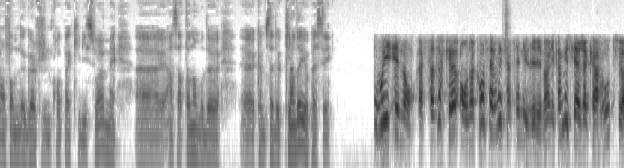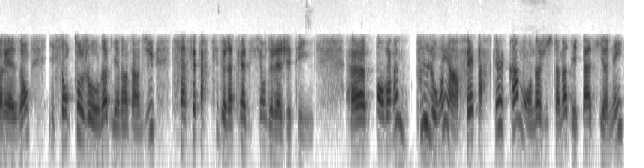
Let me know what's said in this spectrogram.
en forme de golf, je ne crois pas qu'il y soit, mais un certain nombre de comme ça de clins d'œil au passé. Oui et non. C'est-à-dire qu'on a conservé certains des éléments. Les fameux sièges à carreaux, tu as raison, ils sont toujours là, bien entendu. Ça fait partie de la tradition de la GTI. Euh, on va même plus loin, en fait, parce que comme on a justement des passionnés,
